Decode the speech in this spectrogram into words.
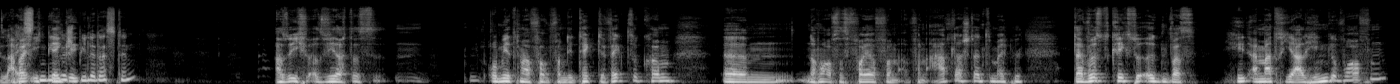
Leisten ich diese denke- Spiele das denn? Also ich, also wie gesagt, das, um jetzt mal von, von Detective wegzukommen, ähm, nochmal auf das Feuer von, von Adlerstein zum Beispiel, da wirst, kriegst du irgendwas hin, an Material hingeworfen,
